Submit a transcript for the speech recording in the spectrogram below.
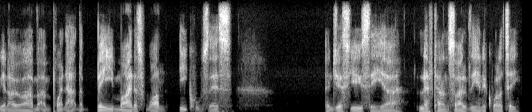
you know, um, and point out that b minus 1 equals this, and just use the uh, left-hand side of the inequality,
